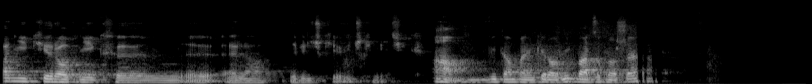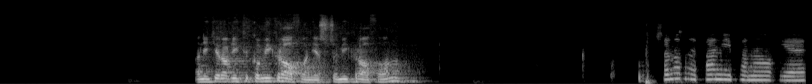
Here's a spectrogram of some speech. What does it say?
Pani kierownik y, y, Ela Wilczkiewicz-Kmiecik. Aha, witam panią kierownik, bardzo proszę. Pani kierownik, tylko mikrofon, jeszcze mikrofon. Szanowne Panie i Panowie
